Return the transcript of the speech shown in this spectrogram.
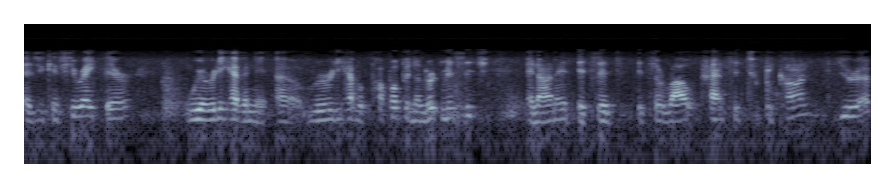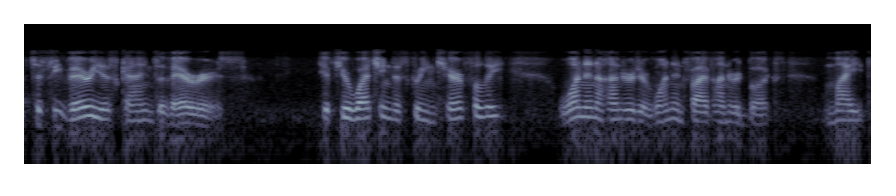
As you can see right there, we already have an uh, we already have a pop-up and alert message, and on it it says it's a route transit to Pecan. You're apt to see various kinds of errors. If you're watching the screen carefully, one in a hundred or one in 500 books might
